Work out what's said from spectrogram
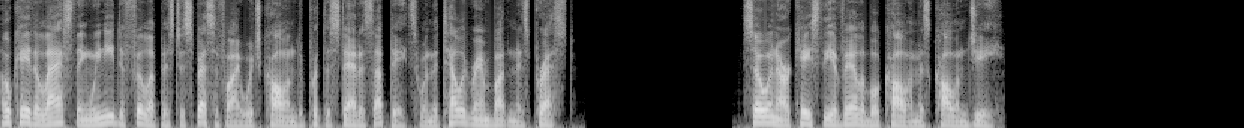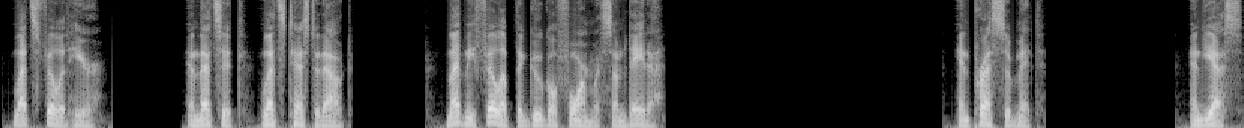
OK, the last thing we need to fill up is to specify which column to put the status updates when the Telegram button is pressed. So in our case the available column is column G. Let's fill it here. And that's it, let's test it out. Let me fill up the Google form with some data and press Submit. And yes,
